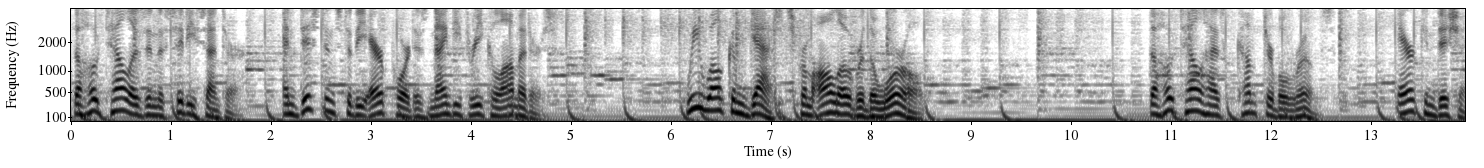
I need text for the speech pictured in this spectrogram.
The hotel is in the city center. And distance to the airport is 93 kilometers. We welcome guests from all over the world. The hotel has comfortable rooms, air condition,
